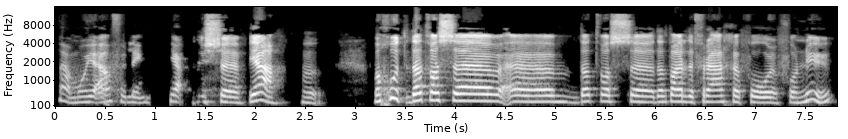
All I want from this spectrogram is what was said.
nou, mooie aanvulling. Ja. Dus ja, maar goed, dat, was, dat, was, dat waren de vragen voor, voor nu.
